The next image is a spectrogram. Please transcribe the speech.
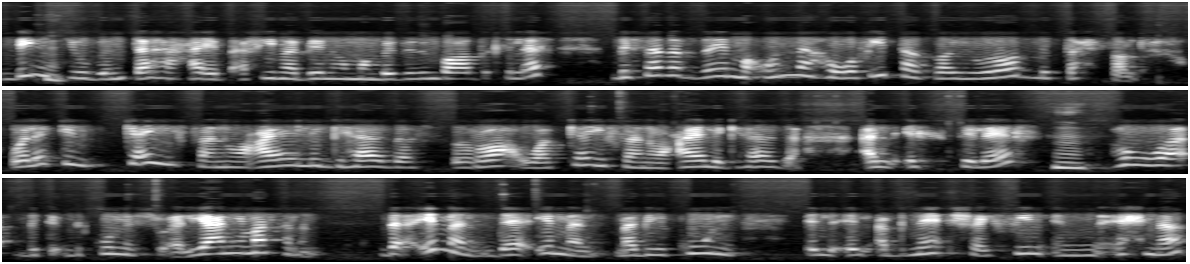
بنتي وبنتها هيبقى في ما بينهم وما بين بعض خلاف بسبب زي ما قلنا هو في تغيرات بتحصل. ولكن كيف نعالج هذا الصراع وكيف نعالج هذا الاختلاف هو بيكون السؤال. يعني مثلا دائما دائما ما بيكون الأبناء شايفين إن إحنا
